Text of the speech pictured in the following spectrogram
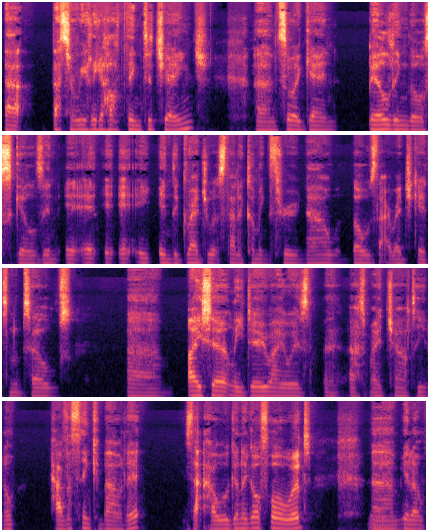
that that's a really hard thing to change. Um, so again, building those skills in, in, in in the graduates that are coming through now and those that are educating themselves um, I certainly do. I always uh, ask my child to, you know, have a think about it. Is that how we're going to go forward? Yeah. Um, you know,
